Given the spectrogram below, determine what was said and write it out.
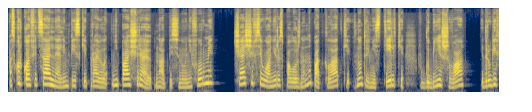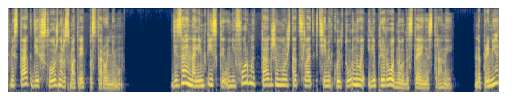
Поскольку официальные олимпийские правила не поощряют надписи на униформе, чаще всего они расположены на подкладке, внутренней стельке, в глубине шва и других местах, где их сложно рассмотреть постороннему. Дизайн олимпийской униформы также может отсылать к теме культурного или природного достояния страны. Например,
